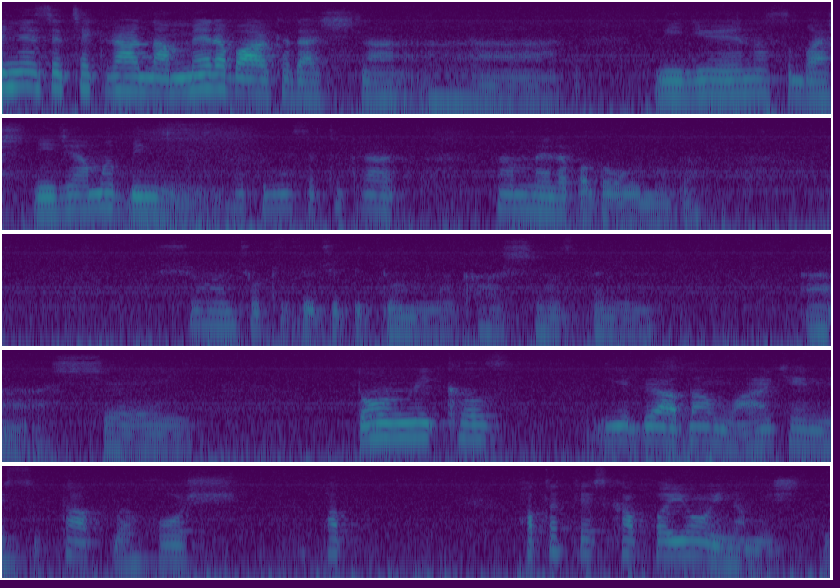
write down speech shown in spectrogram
Hepinize tekrardan merhaba arkadaşlar. Aa, videoya nasıl başlayacağımı bilmiyorum. Hepinize tekrardan merhaba da olmadı. Şu an çok üzücü bir durumla karşınızdayım. Aa, şey... Don Rickles diye bir adam var. Kendisi tatlı, hoş, pat, patates kafayı oynamıştı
